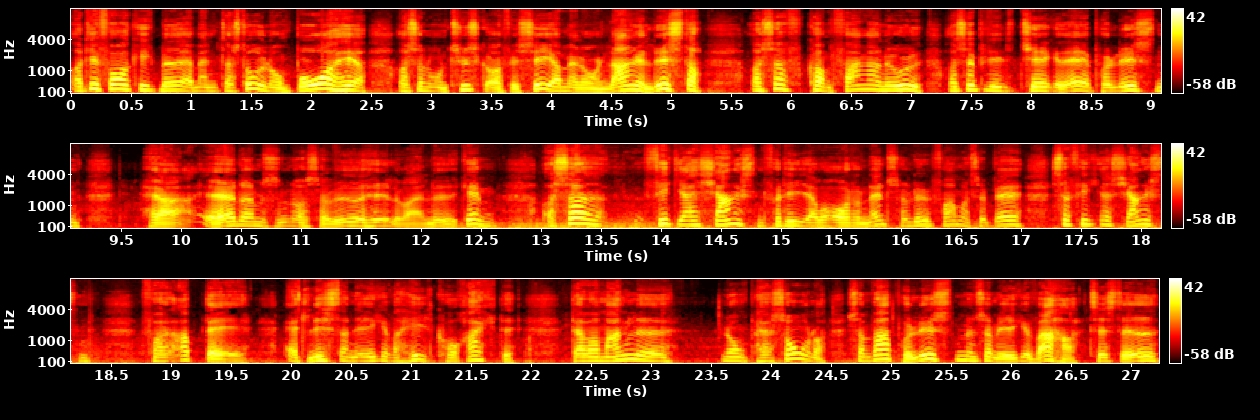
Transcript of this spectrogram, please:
Og det foregik med, at man, der stod nogle borer her, og så nogle tyske officerer med nogle lange lister, og så kom fangerne ud, og så blev de tjekket af på listen, herr Adamsen og så videre hele vejen ned igennem. Og så fik jeg chancen, fordi jeg var ordonans og løb frem og tilbage, så fik jeg chancen for at opdage, at listerne ikke var helt korrekte. Der var manglet nogle personer, som var på listen, men som ikke var her til stede.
